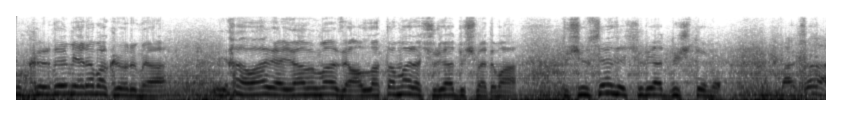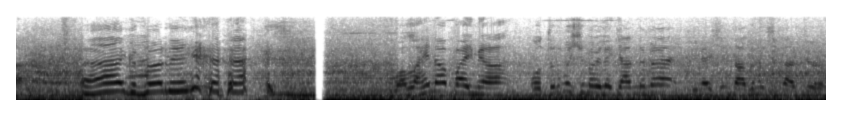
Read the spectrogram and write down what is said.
bu kırdığım yere bakıyorum ya. Ya var ya inanılmaz ya. Allah'tan var ya şuraya düşmedim ha. Düşünsenize şuraya düştüğümü. Baksana. Hey, good morning. Vallahi ne yapayım ya? Oturmuşum öyle kendime güneşin tadını çıkartıyorum.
